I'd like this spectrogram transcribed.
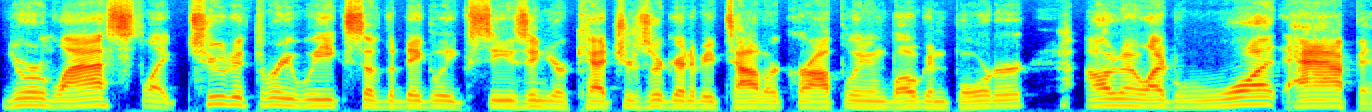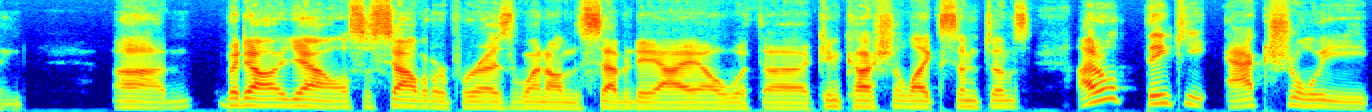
your last like two to three weeks of the big league season, your catchers are going to be Tyler Cropley and Logan Porter, I would have been like, what happened? Um, but uh, yeah, also Salvador Perez went on the seven day IL with uh, concussion like symptoms. I don't think he actually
